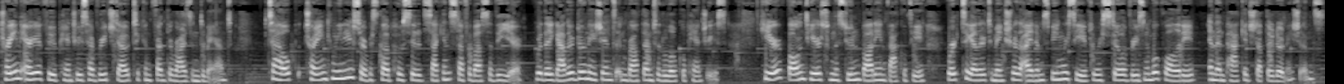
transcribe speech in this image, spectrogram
Triton area food pantries have reached out to confront the rise in demand. To help, Triton Community Service Club hosted its second Stuff a Bus of the year, where they gathered donations and brought them to the local pantries. Here, volunteers from the student body and faculty worked together to make sure the items being received were still of reasonable quality and then packaged up their donations.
